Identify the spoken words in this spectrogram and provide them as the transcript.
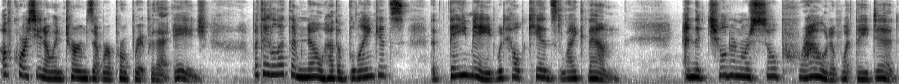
of course, you know, in terms that were appropriate for that age. But they let them know how the blankets that they made would help kids like them. And the children were so proud of what they did.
